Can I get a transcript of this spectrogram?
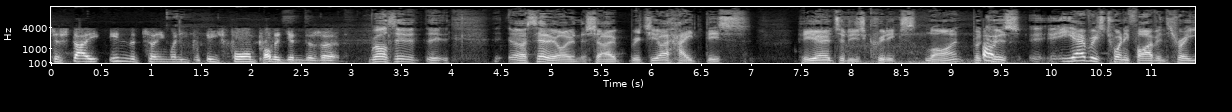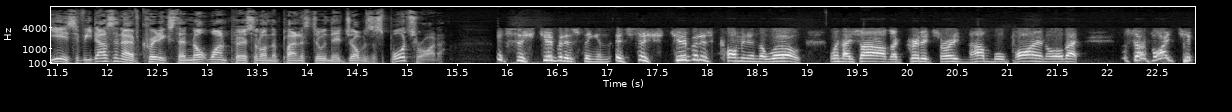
to stay in the team when he, his form probably didn't deserve. Well, see, I said earlier in the show, Richie, I hate this. He earns at his critics line because oh. he averaged 25 in three years. If he doesn't have critics, then not one person on the planet's doing their job as a sports writer. It's the stupidest thing, and it's the stupidest comment in the world when they say, "Oh, the critics are eating humble pie" and all that. So if I tip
